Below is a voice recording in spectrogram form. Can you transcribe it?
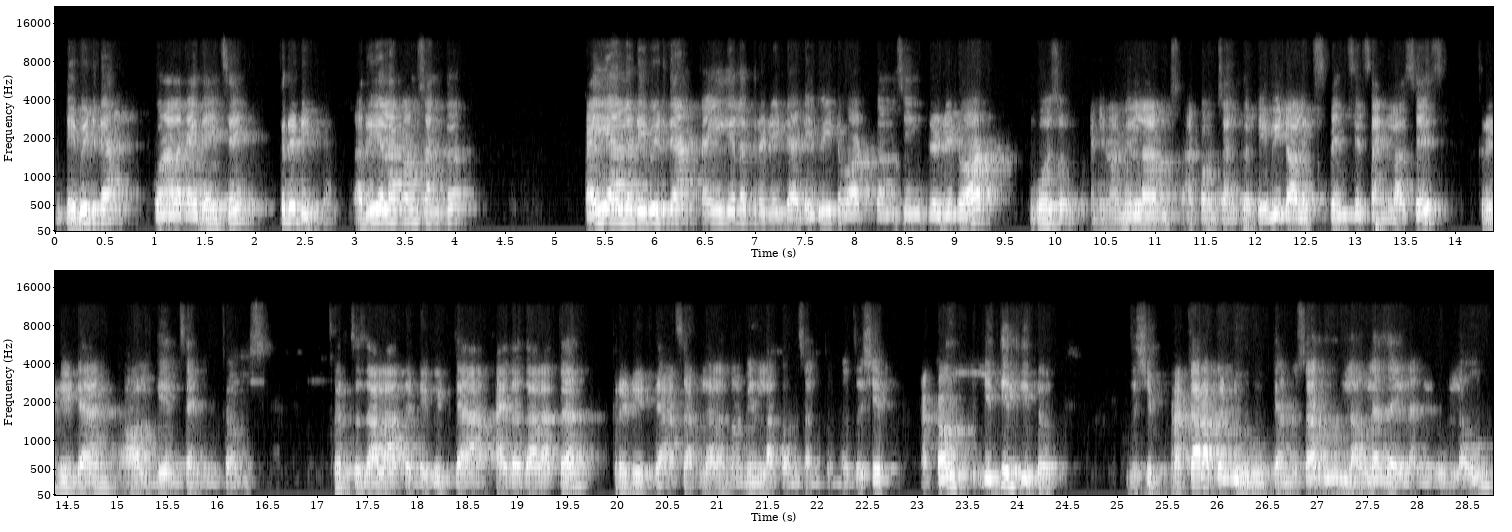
डेबिट द्या. कोणाला काही द्यायचंय? क्रेडिट द्या. रिअल अकाउंट सांगतं. काही आलं डेबिट द्या. काही गेलं क्रेडिट द्या. Debit what comes in credit what goes out आणि नॉमिनल अकाउंट सांगतं debit all expenses and losses credit and all gains and incomes खर्च झाला तर डेबिट द्या. फायदा झाला तर क्रेडिट द्या असं आपल्याला नॉमिनल अकाउंट सांगतो. मग जसे अकाउंट येतील तिथं जसे प्रकार आपण निवडू त्यानुसार रूल लावला जाईल आणि रूल लावून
